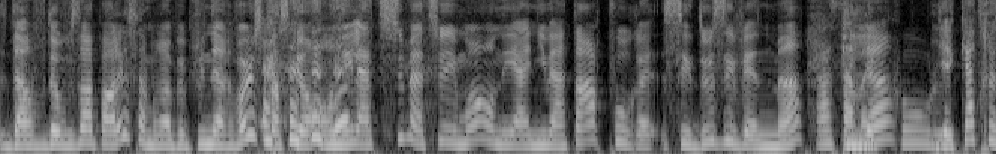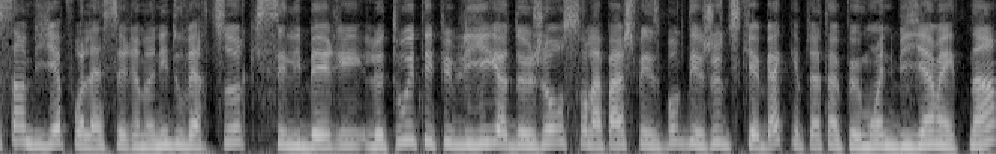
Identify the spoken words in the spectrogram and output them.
De vous en parler, ça me rend un peu plus nerveuse parce qu'on est là-dessus, Mathieu et moi, on est animateurs pour euh, ces deux événements. Ah, ça Puis va là, être cool. Il y a 400 billets pour la cérémonie d'ouverture qui s'est libérée. Le tout a été publié il y a deux jours sur la page Facebook des Jeux du Québec. Il y a peut-être un peu moins de billets maintenant,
